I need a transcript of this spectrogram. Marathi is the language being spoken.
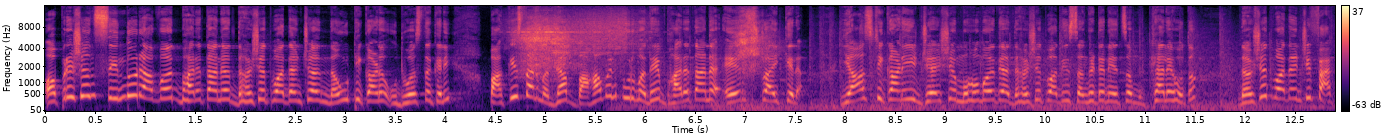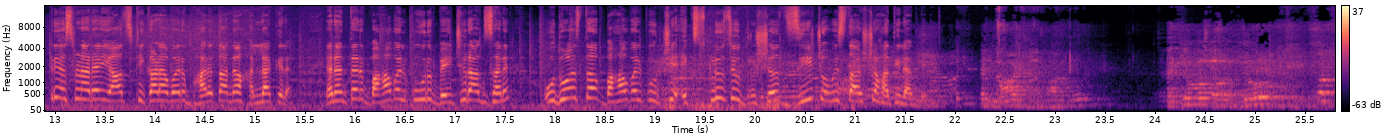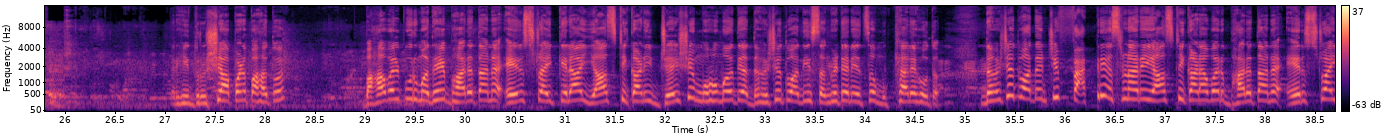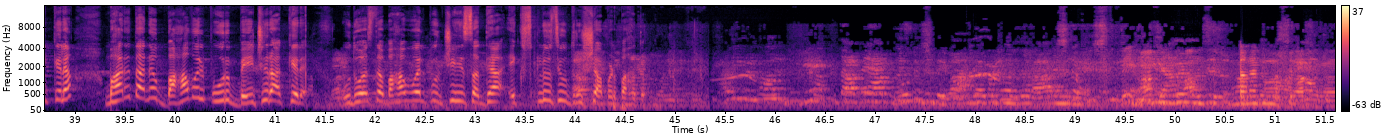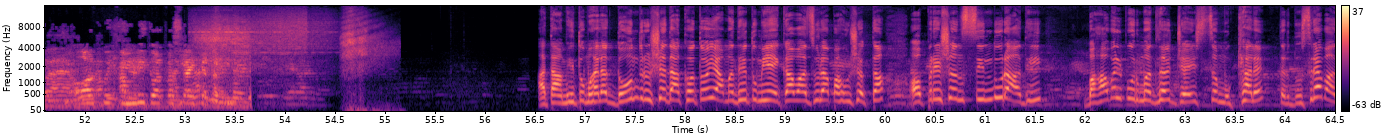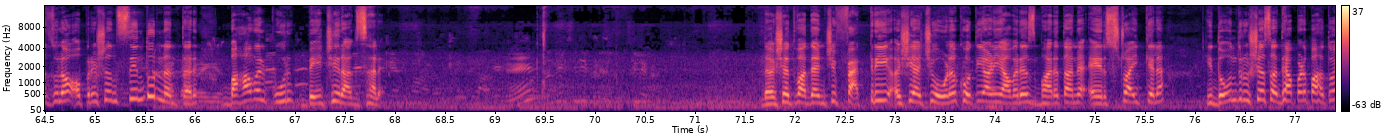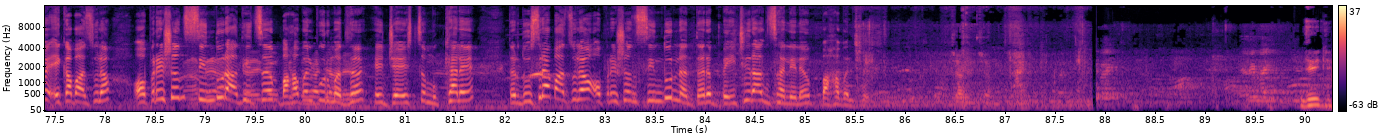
ऑपरेशन सिंधू राबवत भारतानं दहशतवाद्यांच्या नऊ ठिकाणं उद्ध्वस्त केली. पाकिस्तानमधल्या बहावलपूरमध्ये भारतानं एअर स्ट्राईक केला. याच ठिकाणी जैश ए मोहम्मद या दहशतवादी संघटनेचं मुख्यालय होतं. दहशतवाद्यांची फॅक्टरी असणाऱ्या याच ठिकाणावर भारतानं हल्ला केला. यानंतर बहावलपूर बेचिराग झाले. उद्ध्वस्त बहावलपूरची एक्सक्लुसिव्ह दृश्य झी चोवीस तासच्या हाती लागली. तर ही दृश्य आपण पाहतोय. बहावलपूरमध्ये भारतानं एअर स्ट्राईक केला. याच ठिकाणी जैश ए मोहम्मद या दहशतवादी संघटनेचं मुख्यालय होतं. दहशतवाद्यांची फॅक्टरी असणाऱ्या याच ठिकाणावर भारतानं एअर स्ट्राईक केलं. भारतानं बहावलपूर बेचिराग केलं. उद्ध्वस्त बहावलपूरची ही सध्या एक्सक्लुझिव्ह दृश्य आपण पाहतो. और कोई अमली तौर पर स्ट्राइक करना आता आम्ही तुम्हाला दोन दृश्य दाखवतो यामध्ये तुम्ही एका बाजूला पाहू शकता ऑपरेशन सिंदूर आधी बहावलपूर मधलं जैशचं मुख्यालय तर दुसऱ्या बाजूला ऑपरेशन सिंदूर नंतर बहावलपूर बेचिराग झालंय. दहशतवाद्यांची फॅक्टरी अशी याची ओळख होती आणि यावरच भारतानं एअर स्ट्राईक केला. ही दोन दृश्य सध्या आपण पाहतोय. एका बाजूला ऑपरेशन सिंदूर आधीचं बहावलपूर मधलं हे जैशचं मुख्यालय तर दुसऱ्या बाजूला ऑपरेशन सिंदूर नंतर बेचिराग झालेलं बहावलपूर. चल चल जी जी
